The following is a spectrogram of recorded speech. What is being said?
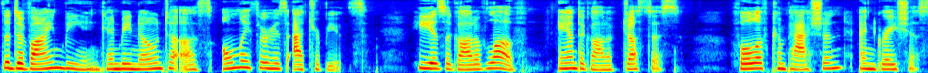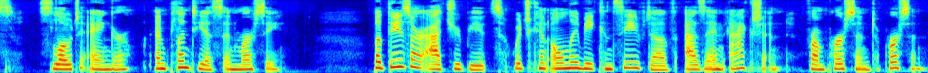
The divine being can be known to us only through his attributes. He is a God of love and a God of justice, full of compassion and gracious, slow to anger, and plenteous in mercy. But these are attributes which can only be conceived of as in action, from person to person.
